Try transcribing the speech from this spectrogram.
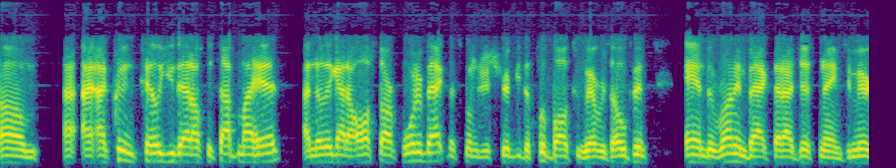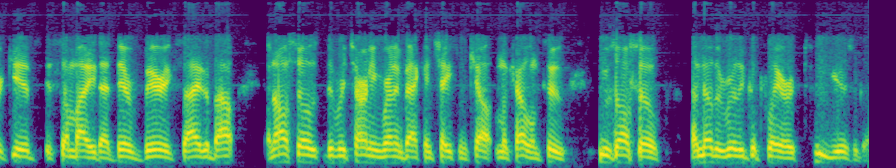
Um, I, I couldn't tell you that off the top of my head. I know they got an all-star quarterback that's going to distribute the football to whoever's open, and the running back that I just named, Jahmyr Gibbs, is somebody that they're very excited about and also the returning running back in Jase McClellan too. He was also another really good player two years ago.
